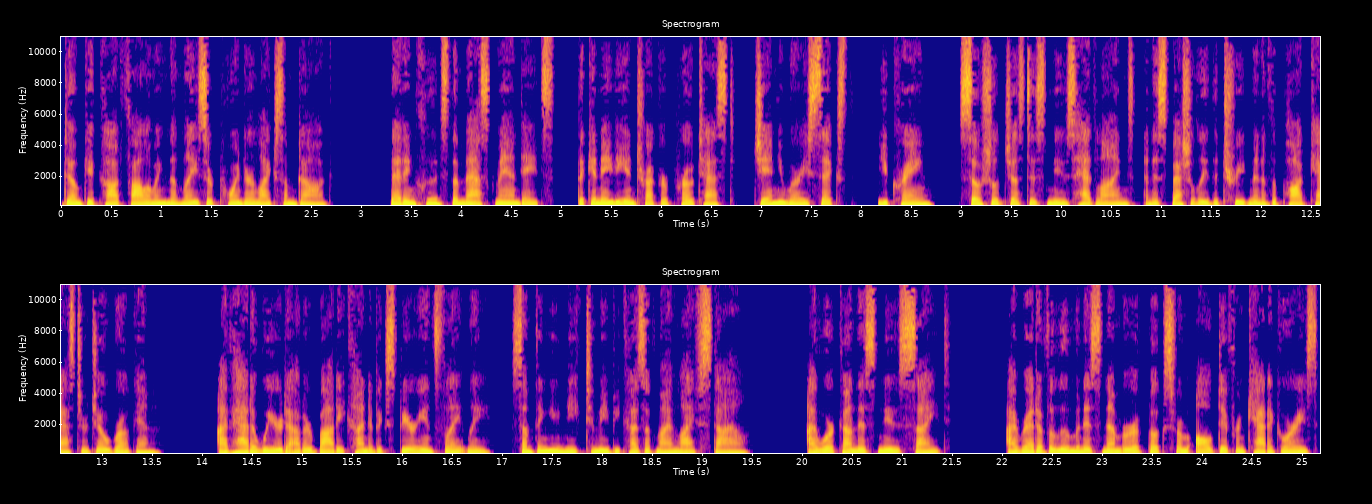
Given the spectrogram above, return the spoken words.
Don't get caught following the laser pointer like some dog. That includes the mask mandates, the Canadian trucker protest, January 6th, Ukraine, social justice news headlines, and especially the treatment of the podcaster Joe Rogan. I've had a weird outer body kind of experience lately, something unique to me because of my lifestyle. I work on this news site. I read a voluminous number of books from all different categories,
